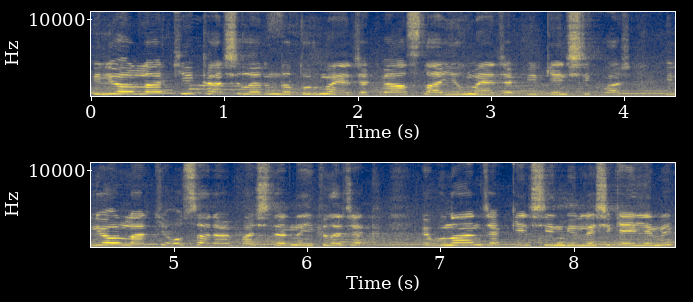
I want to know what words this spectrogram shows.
Biliyorlar ki karşılarında durmayacak ve asla yılmayacak bir gençlik var. Biliyorlar ki o saray başlarına yıkılacak ve bunu ancak gençliğin birleşik eylemi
